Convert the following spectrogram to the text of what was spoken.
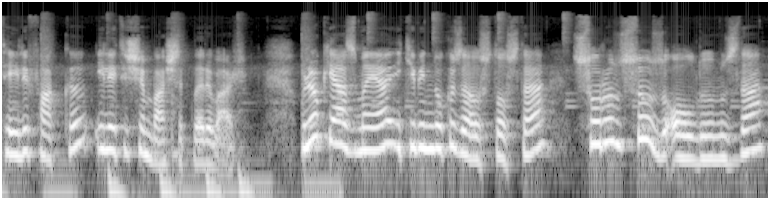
telif hakkı, iletişim başlıkları var. Blog yazmaya 2009 Ağustos'ta sorunsuz olduğumuzda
